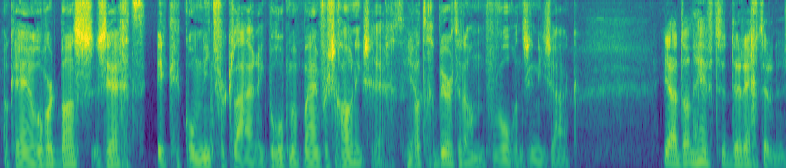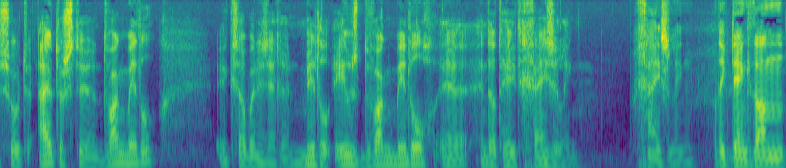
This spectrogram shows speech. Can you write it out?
Oké, Robert Bas zegt: Ik kom niet verklaren. Ik beroep me op mijn verschoningsrecht. Ja. Wat gebeurt er dan vervolgens in die zaak? Ja, dan heeft de rechter een soort uiterste dwangmiddel. Ik zou bijna zeggen een middeleeuws dwangmiddel. eh, en dat heet gijzeling. Gijzeling. Want ik denk dan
